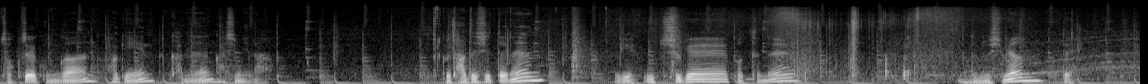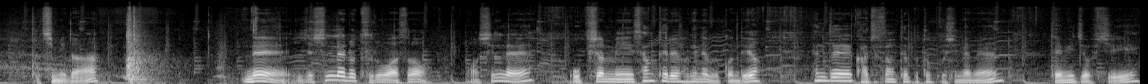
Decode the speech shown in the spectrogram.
적재 공간 확인 가능하십니다. 그 닫으실 때는 여기 우측에 버튼을 누르시면 네, 닫힙니다. 네, 이제 실내로 들어와서 어, 실내 옵션 및 상태를 확인해 볼 건데요. 핸들 가죽 상태부터 보시면은 데미지 없이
